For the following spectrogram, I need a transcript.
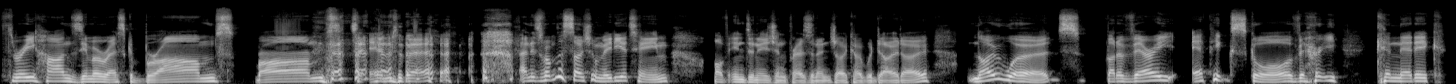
Three Hans Zimmer-esque Brahms, Brahms to end there. and it's from the social media team of Indonesian President Joko Widodo. No words, but a very epic score, very kinetic,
